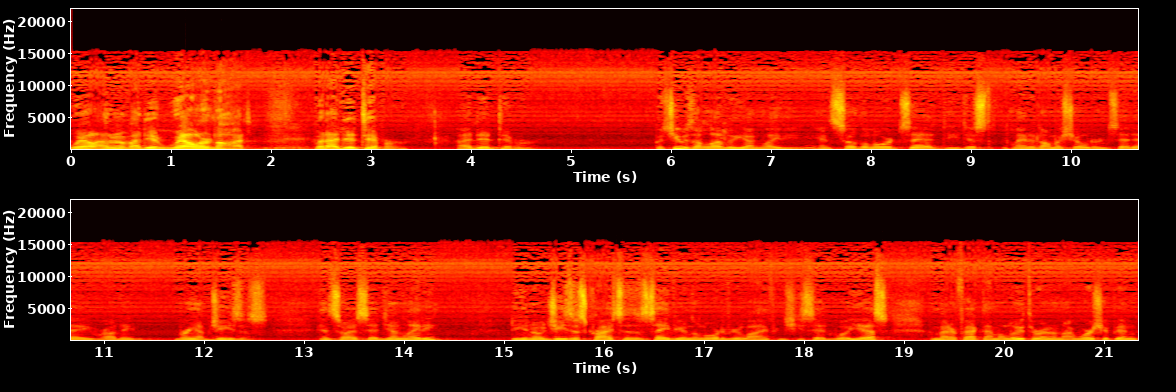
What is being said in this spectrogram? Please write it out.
well, I don't know if I did well or not, but I did tip her. I did tip her. But she was a lovely young lady. And so the Lord said, He just landed on my shoulder and said, Hey, Rodney, bring up Jesus. And so I said, Young lady, do you know Jesus Christ as the Savior and the Lord of your life? And she said, Well, yes. As a matter of fact, I'm a Lutheran and I worship in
